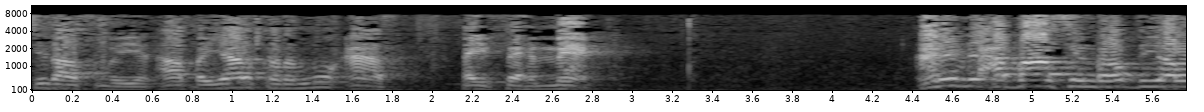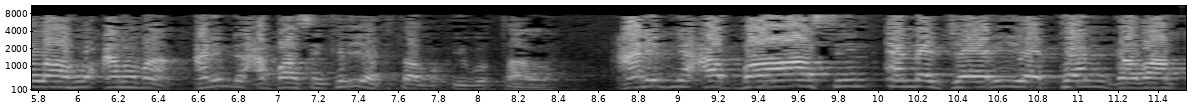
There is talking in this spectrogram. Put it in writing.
sidaas weeyaan aabbayaalkana nuucaas ay fahmaan can ibni cabaasin radia allahu canhuma can ibni cabaasin keliya kitaabku igu taalla can ibni cabaasin ana jaariyatan gabadh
